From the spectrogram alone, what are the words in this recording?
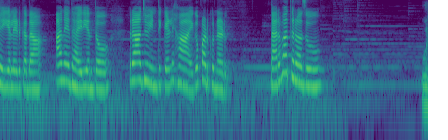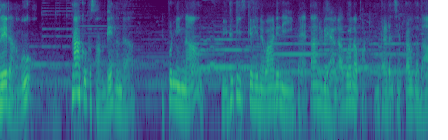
చెయ్యలేడు కదా అనే ధైర్యంతో రాజు ఇంటికెళ్ళి హాయిగా పడుకున్నాడు. తర్వాత రోజు ఒరే రాము నాకు ఒక సందేహం రా ఇప్పుడు నిన్న నిధి తీసుకెళ్ళిన వాడిని బేతాళుడు ఎలాగోలా పట్టుకుంటాడని చెప్పావు కదా.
